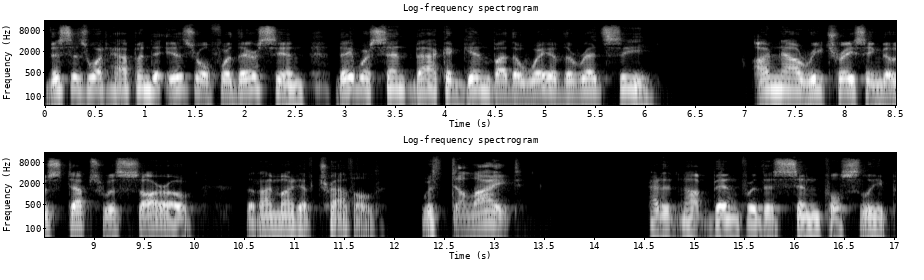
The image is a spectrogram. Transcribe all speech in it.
This is what happened to Israel for their sin. They were sent back again by the way of the Red Sea. I'm now retracing those steps with sorrow that I might have traveled with delight had it not been for this sinful sleep.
